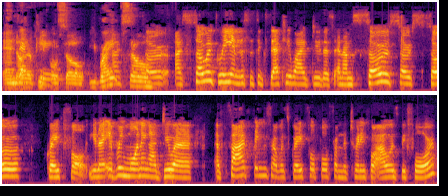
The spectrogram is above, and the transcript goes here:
and other people. So right? I so, so I so agree, and this is exactly why I do this, and I'm so so so grateful. You know, every morning I do a, a five things I was grateful for from the 24 hours before.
